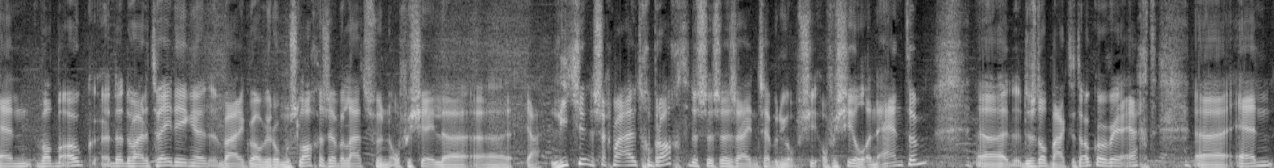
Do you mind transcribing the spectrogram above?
En wat me ook, eh, er waren twee dingen waar ik wel weer om moest lachen. Ze hebben laatst hun officiële eh, ja, liedje zeg maar, uitgebracht. Dus ze, zijn, ze hebben nu officie- officieel een anthem. Eh, dus dat maakt het ook wel weer echt. En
